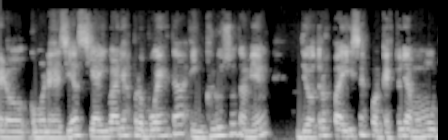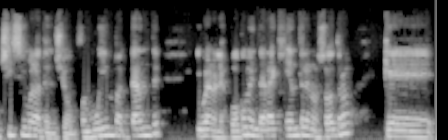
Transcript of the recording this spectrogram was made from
pero como les decía, sí hay varias propuestas, incluso también de otros países, porque esto llamó muchísimo la atención, fue muy impactante. Y bueno, les puedo comentar aquí entre nosotros que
